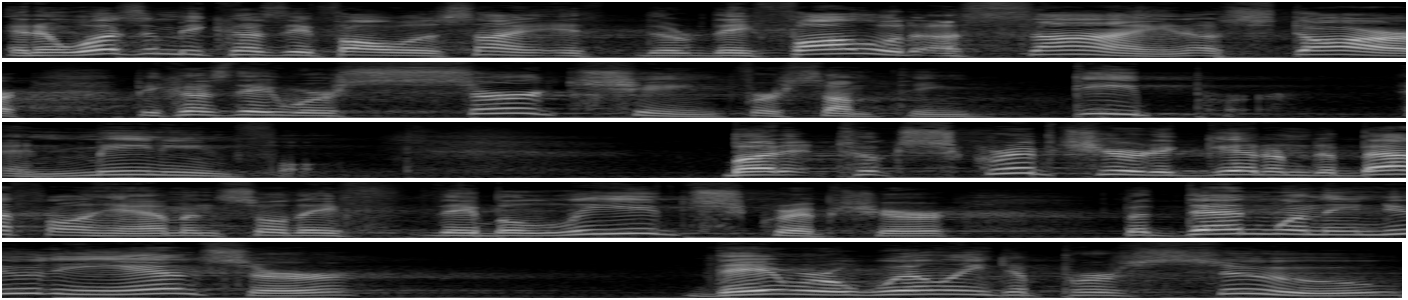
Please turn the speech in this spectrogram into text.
and it wasn't because they followed a sign. It, they followed a sign, a star, because they were searching for something deeper and meaningful. But it took Scripture to get them to Bethlehem, and so they, they believed Scripture. But then when they knew the answer, they were willing to pursue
